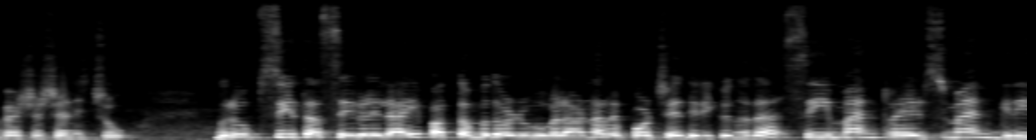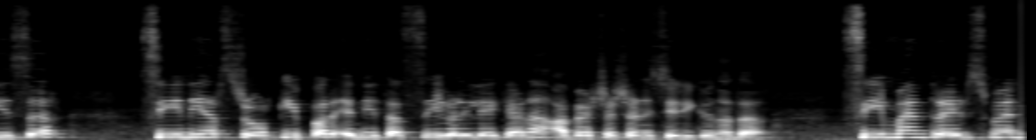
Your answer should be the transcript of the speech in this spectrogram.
അപേക്ഷ ക്ഷണിച്ചു. ഗ്രൂപ്പ് സി തസ്തികളിലായി പത്തൊമ്പത് ഒഴിവുകളാണ് റിപ്പോർട്ട് ചെയ്തിരിക്കുന്നത്. Seaman tradesman greaser senior store keeper എന്നീ തസ്തികകളിലേക്കാണ് അപേക്ഷ ക്ഷണിച്ചിരിക്കുന്നത്. സീമാൻ ട്രേഡ്സ്മാൻ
